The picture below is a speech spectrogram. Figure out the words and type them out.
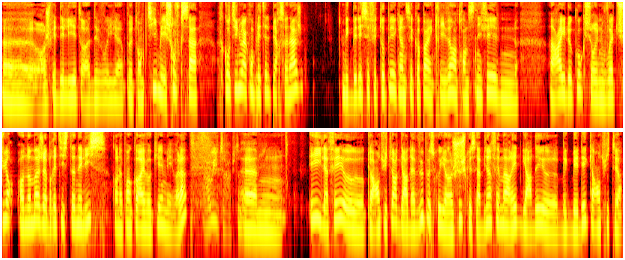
Alors je vais délier, dévoiler un peu tant petit, mais je trouve que ça continue à compléter le personnage. Becbédé s'est fait toper avec un de ses copains écrivains en train de sniffer une- un rail de coke sur une voiture en hommage à Bret Easton Ellis, qu'on n'a pas encore évoqué, mais voilà. Ah oui, tu- putain. Euh, et il a fait euh, 48 heures de garde à vue parce qu'il y a un juge que ça a bien fait marrer de garder euh, Becbédé 48 heures.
